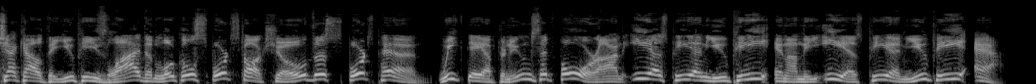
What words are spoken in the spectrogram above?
Check out the UP's live and local sports talk show, The Sports Pen, weekday afternoons at 4 on ESPN UP and on the ESPN UP app.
